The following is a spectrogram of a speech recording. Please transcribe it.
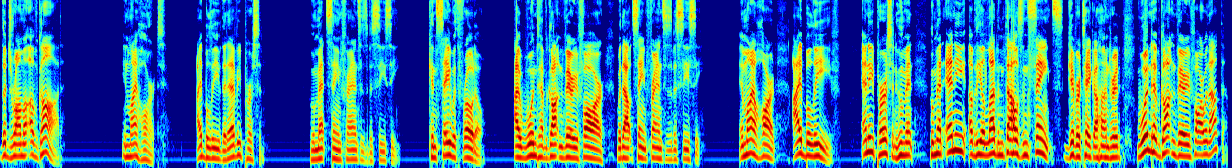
the drama of God. In my heart, I believe that every person who met St. Francis of Assisi can say with Frodo, I wouldn't have gotten very far without St. Francis of Assisi. In my heart, I believe any person who met who met any of the 11,000 saints, give or take a 100, wouldn't have gotten very far without them.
